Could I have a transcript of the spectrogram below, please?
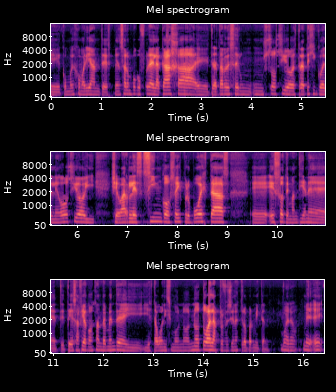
eh, como dijo María antes, pensar un poco fuera de la caja, eh, tratar de ser un, socio estratégico del negocio y llevarles cinco o seis propuestas eh, eso te mantiene, te, desafía constantemente y, está buenísimo. No, no todas las profesiones te lo permiten. Bueno, me, eh,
